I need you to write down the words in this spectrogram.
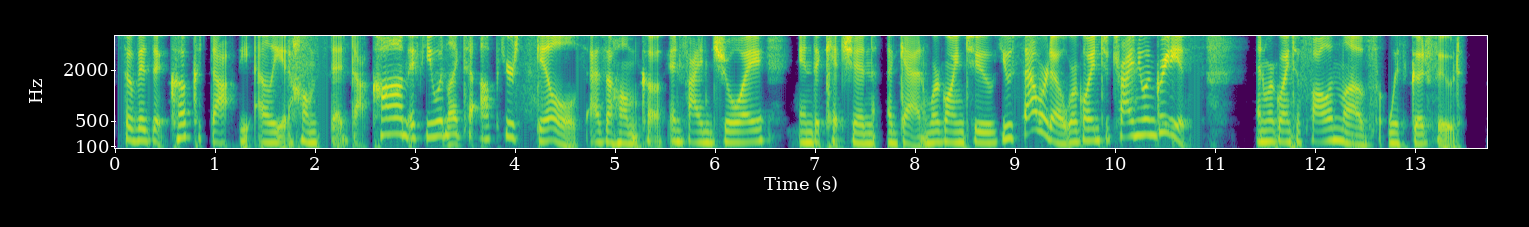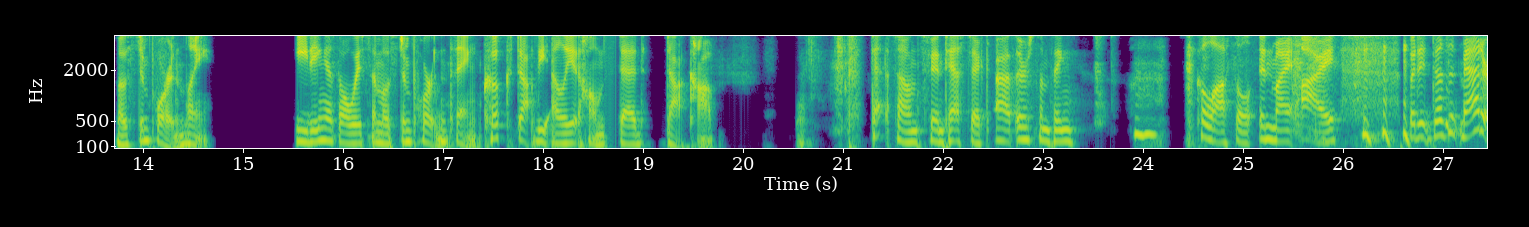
So visit cook.theelliottHomestead.com if you would like to up your skills as a home cook and find joy in the kitchen again. We're going to use sourdough. We're going to try new ingredients and we're going to fall in love with good food. Most importantly, eating is always the most important thing. Cook.theelliottHomestead.com. That sounds fantastic. Uh, there's something colossal in my eye, but it doesn't matter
